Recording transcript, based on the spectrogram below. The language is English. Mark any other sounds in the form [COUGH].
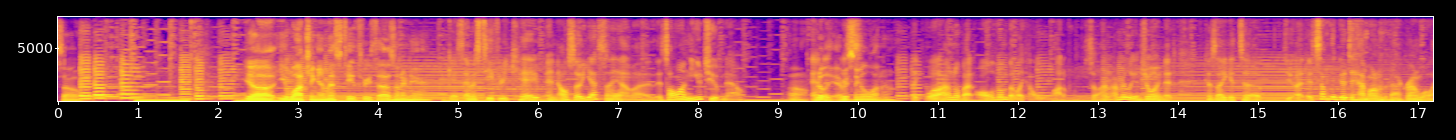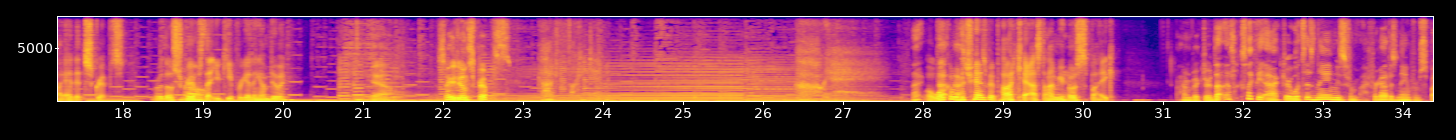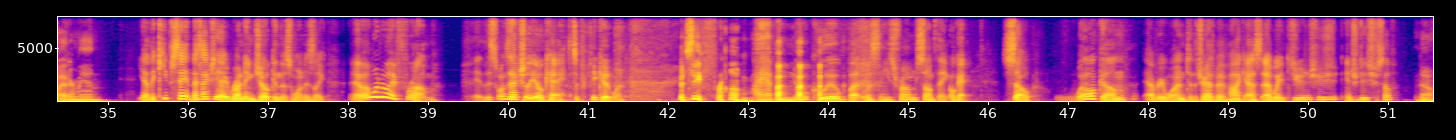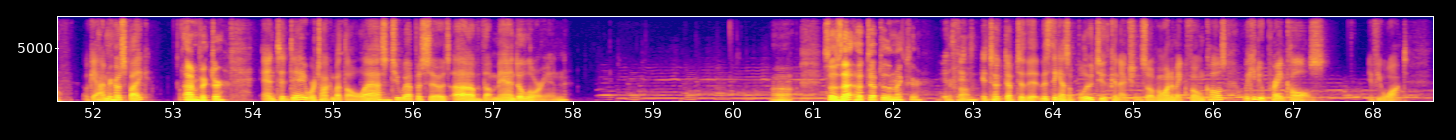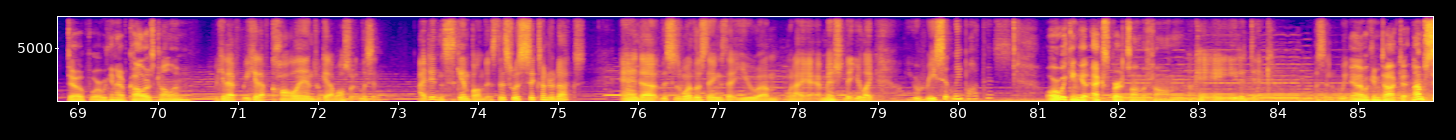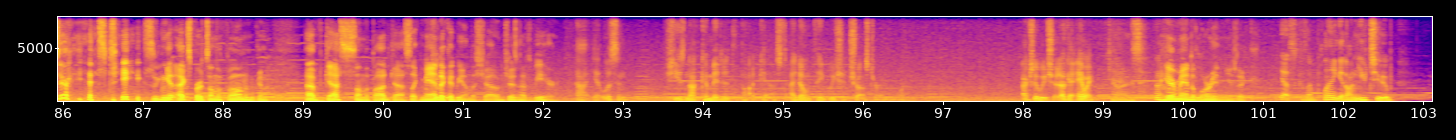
So, yeah, you watching MST 3000 in here? Okay, it's MST3K, and also yes, I am. Uh, it's all on YouTube now. Oh, And really? it- Every single one, huh? Like, well, I don't know about all of them, but like a lot of them. So I'm, I'm really enjoying it because I get to. Do, uh, it's something good to have on in the background while I edit scripts. Remember those scripts Oh. that you keep forgetting I'm doing? Yeah. So you're doing scripts? God Well, that welcome to the Transmit Podcast. I'm your Yeah. host, Spike. I'm Victor. That it looks like the actor. What's his name? He's from. I forgot his name from Spider Man. Yeah, they keep saying that's actually a running joke in this one. Is like, eh, what am I from? Eh, This one's actually okay. It's a pretty good one. [LAUGHS] Where's he from? I have no clue, but listen, he's from something. Okay, so welcome everyone to the Transmit Podcast. Uh, wait, did you introduce yourself? No, Okay, I'm your host Spike, I'm Victor. And today we're talking about the last two episodes of The Mandalorian. Oh, so is that hooked up to the mixer? It, Your it, it's hooked up to the. This thing has a Bluetooth connection, so if I want to make phone calls, we can do prank calls if you want. Dope. Or we can have callers call in. We can have we could have call-ins. We could have also listen. I didn't skimp on this. This was 600 bucks, and uh, this is one of those things that you um, when I, I mentioned it, you're like, you recently bought this? Or we can get experts on the phone. Okay, hey, eat a dick. Listen, we Yeah, we can talk to. I'm serious. [LAUGHS] Jeez, we can get experts on the phone, and we can have guests on the podcast. Like Manda could be on the show, and she doesn't have to be here. uh, yeah. Listen, she's not committed to the podcast. I don't think we should trust her anymore. Actually, we should. Okay. Anyway. [LAUGHS] I hear Mandalorian music. yes, because I'm playing it on YouTube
